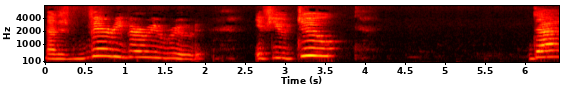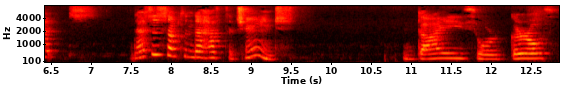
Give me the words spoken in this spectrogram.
That is very, very rude. If you do, that's that's just something that has to change. Guys or girls,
